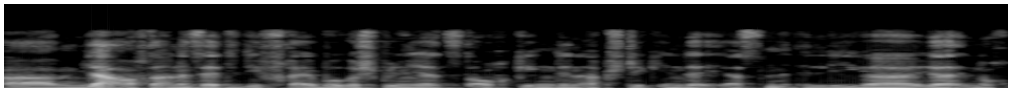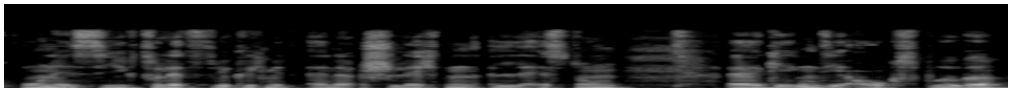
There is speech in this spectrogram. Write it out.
Ähm, ja, auf der anderen Seite, die Freiburger spielen jetzt auch gegen den Abstieg in der ersten Liga, ja, noch ohne Sieg, zuletzt wirklich mit einer schlechten Leistung äh, gegen die Augsburger.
